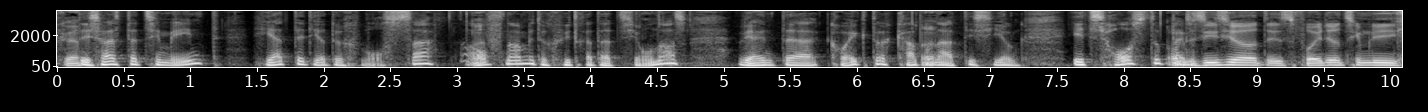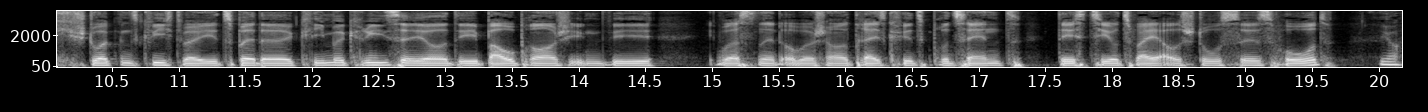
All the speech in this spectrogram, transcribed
Okay. Das heißt, der Zement härtet ja durch Wasseraufnahme, ja. durch Hydratation aus, während der Kalk durch Carbonatisierung. Jetzt hast du Und das ist ja, das fällt ja ziemlich stark ins Gewicht, weil jetzt bei der Klimakrise ja die Baubranche irgendwie, ich weiß nicht, aber schon 30, 40 Prozent des CO2-Ausstoßes hat. Ja.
